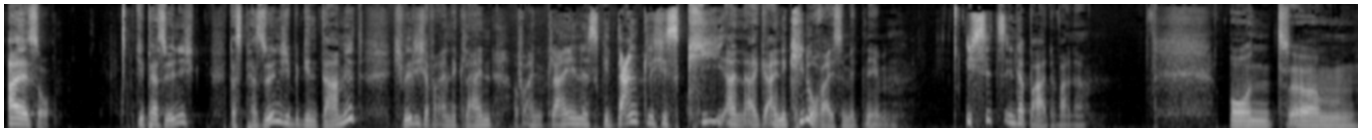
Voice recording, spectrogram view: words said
Also, die persönlich, das Persönliche beginnt damit, ich will dich auf eine kleine, auf ein kleines gedankliches Ki, eine, eine Kinoreise mitnehmen ich sitze in der Badewanne. Und ähm,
